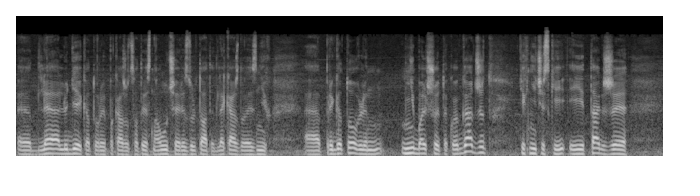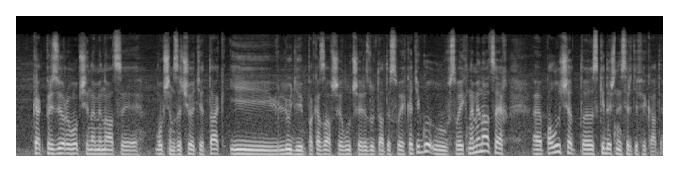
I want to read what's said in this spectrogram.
Э, Для людей, которые покажут, соответственно, лучшие результаты, для каждого из них э, приготовлен небольшой такой гаджет технический. И также как призеры в общей номинации, в общем зачете, так и люди, показавшие лучшие результаты в своих, категор... в своих номинациях, э, получат э, скидочные сертификаты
